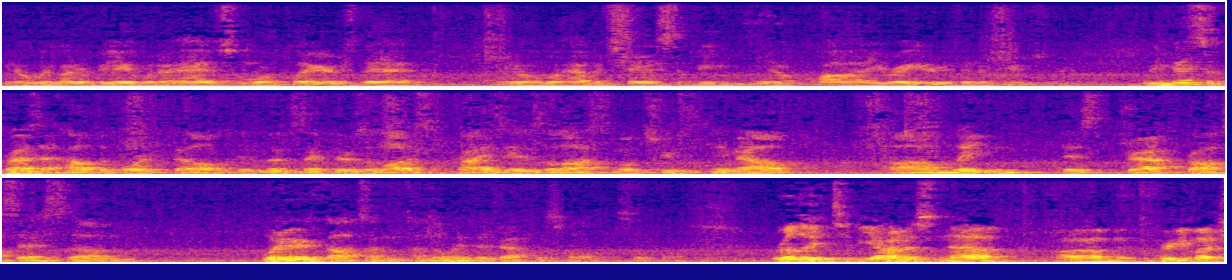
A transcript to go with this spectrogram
You know, we're going to be able to add some more players that you know will have a chance to be you know quality Raiders in the future. Were you guys surprised at how the board fell? It looks like there's a lot of surprises, a lot of smoke screens came out um, late in this draft process. Um, what are your thoughts on, on the way the draft was falling so far? Really, to be honest, no. Um, it pretty much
